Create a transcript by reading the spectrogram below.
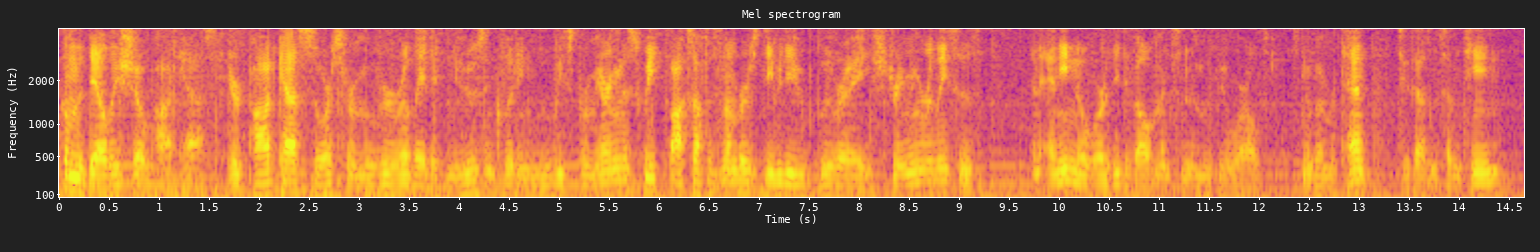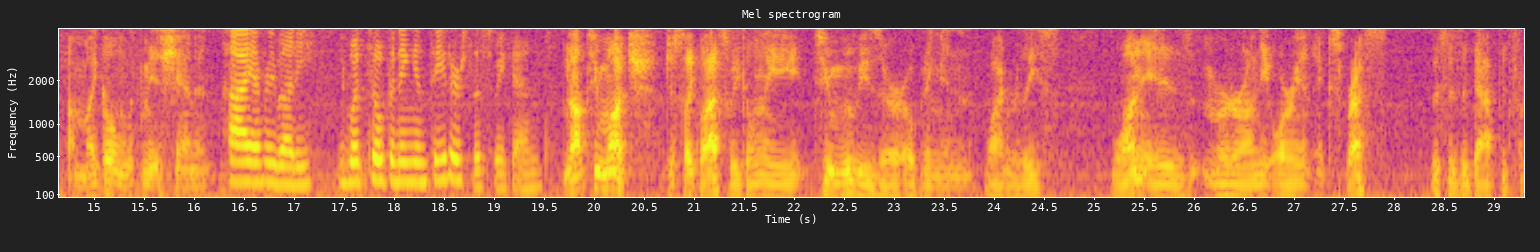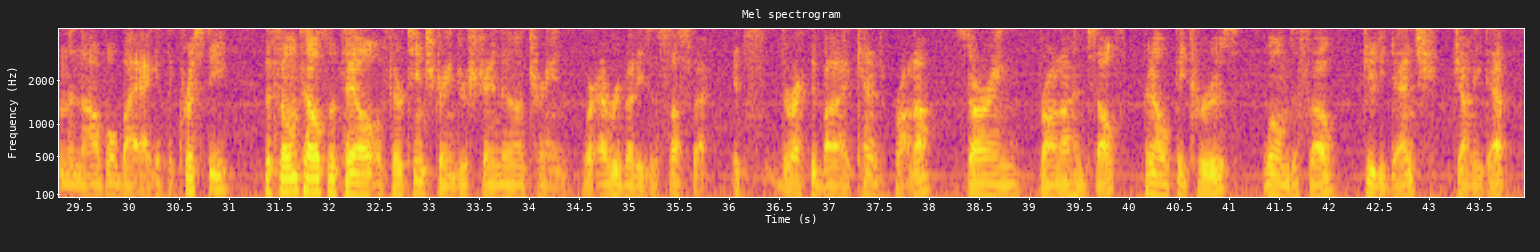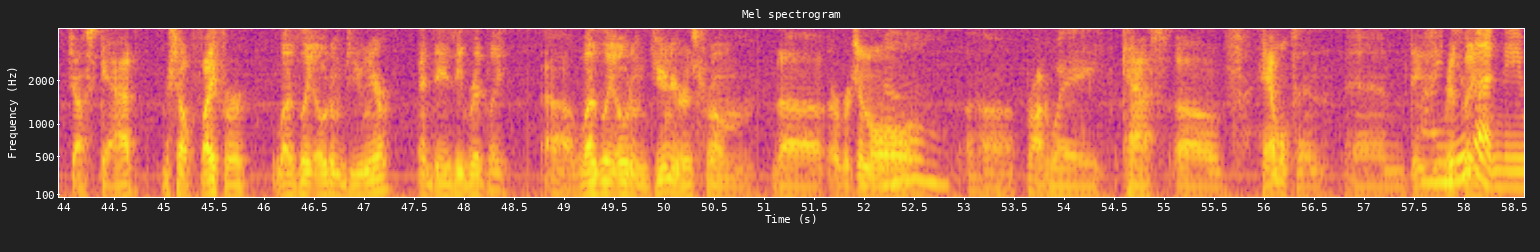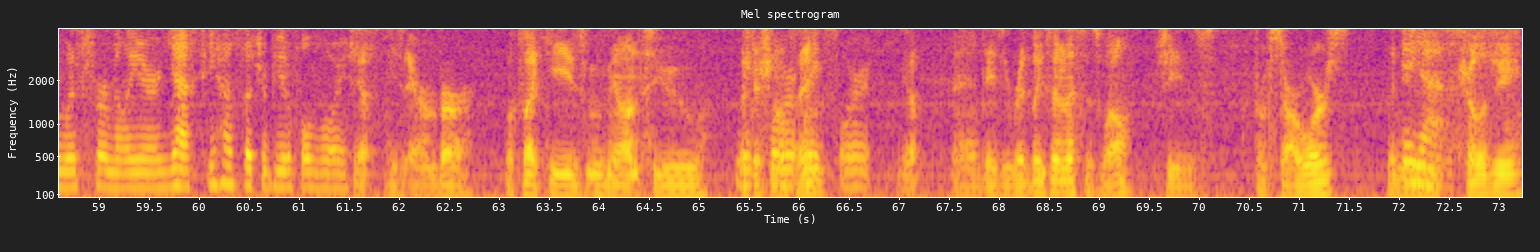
Welcome to the Dailies Show Podcast, your podcast source for movie related news, including movies premiering this week, box office numbers, DVD, Blu ray, streaming releases, and any noteworthy developments in the movie world. It's November 10th, 2017. I'm Michael, and with me is Shannon. Hi, everybody. What's opening in theaters this weekend? Not too much. Just like last week, only two movies are opening in wide release. One is Murder on the Orient Express. This is adapted from the novel by Agatha Christie. The film tells the tale of 13 strangers stranded on a train where everybody's a suspect. It's directed by Kenneth Branagh, starring Branagh himself, Penelope Cruz, Willem Dafoe, Judi Dench, Johnny Depp, Josh Gad, Michelle Pfeiffer, Leslie Odom Jr., and Daisy Ridley. Uh, Leslie Odom Jr. is from the original uh, Broadway cast of Hamilton, and Daisy I Ridley. knew that name was familiar. Yes, he has such a beautiful voice. Yep, he's Aaron Burr. Looks like he's moving on to Wait additional it, things. Wait for it. Yep, and Daisy Ridley's in this as well. She's from Star Wars, the new Yes. trilogy.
